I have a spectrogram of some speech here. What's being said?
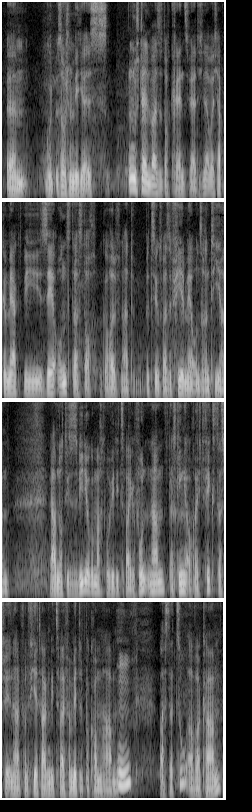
ähm, gut, Social Media ist mh, stellenweise doch grenzwertig, ne? aber ich habe gemerkt, wie sehr uns das doch geholfen hat, beziehungsweise viel mehr unseren Tieren. Wir haben noch dieses Video gemacht, wo wir die zwei gefunden haben. Das ging ja auch recht fix, dass wir innerhalb von vier Tagen die zwei vermittelt bekommen haben. Was dazu aber kam,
